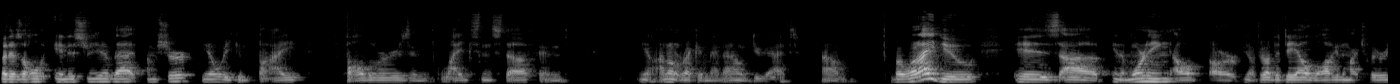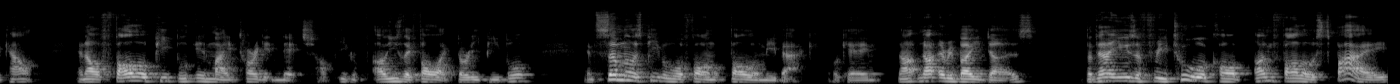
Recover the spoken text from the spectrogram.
there's a whole industry of that, I'm sure, you know, where you can buy followers and likes and stuff. And, you know, I don't recommend, I don't do that. Um, but what I do is uh, in the morning, I'll, or, you know, throughout the day, I'll log into my Twitter account and I'll follow people in my target niche. I'll, can, I'll usually follow like 30 people and some of those people will follow, follow me back. Okay. Not, not everybody does. But then I use a free tool called Unfollow Spy,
